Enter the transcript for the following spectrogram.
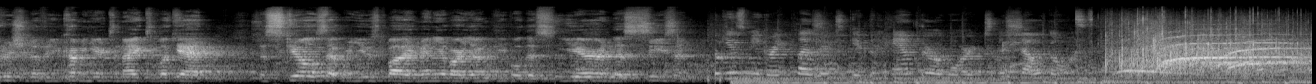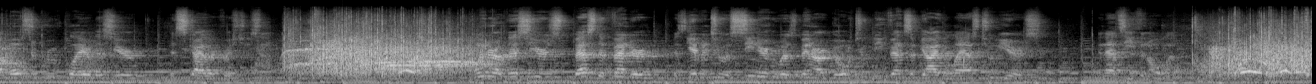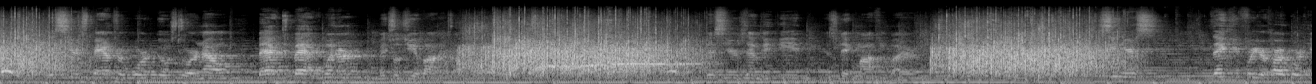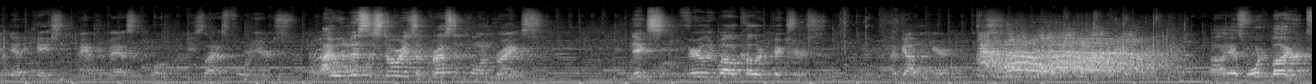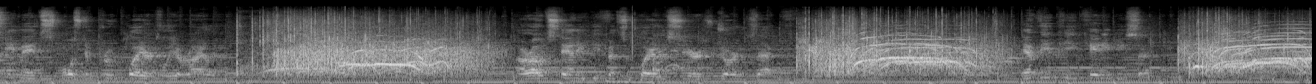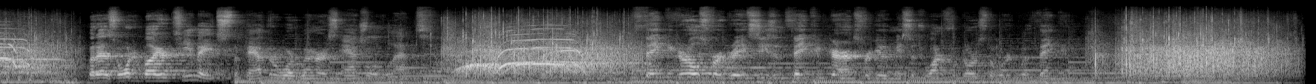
appreciative of you coming here tonight to look at the skills that were used by many of our young people this year and this season. It gives me great pleasure to give the Panther Award to Michelle Goins. Our most improved player this year is Skylar Christensen. Winner of this year's Best Defender is given to a senior who has been our go-to defensive guy the last two years, and that's Ethan Olin. Award goes to our now back-to-back winner, Mitchell Giovanni. This year's MVP is Nick Montenmeyer. Seniors, thank you for your hard work and dedication to Panther basketball these last four years. I will miss the stories of Preston pulling pranks, Nick's fairly well-colored pictures. I've got one here. Uh, as voted by her teammates, most improved player is Leah Riley. Outstanding defensive player this year is Jordan Zek. MVP Katie Bissett. But as voted by her teammates, the Panther Award winner is Angela Lent. Thank you girls for a great season. Thank you parents for giving me such wonderful girls to work with. Thank you.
